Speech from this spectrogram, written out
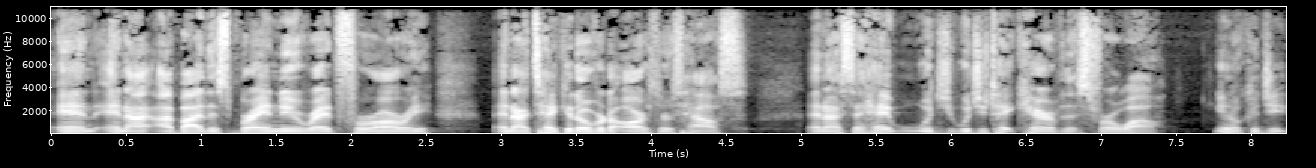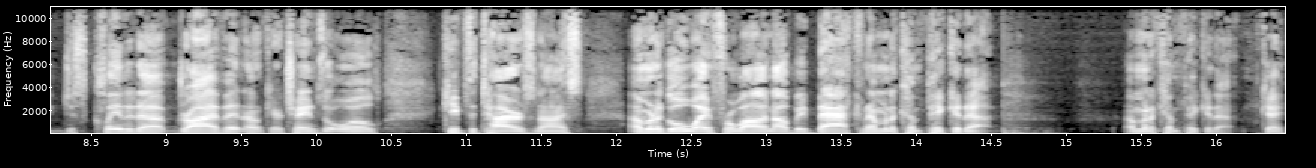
And and I, I buy this brand new red Ferrari and I take it over to Arthur's house and I say, hey, would you, would you take care of this for a while? You know, could you just clean it up, drive it? I don't care, change the oil, keep the tires nice. I'm going to go away for a while and I'll be back and I'm going to come pick it up. I'm going to come pick it up, okay?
